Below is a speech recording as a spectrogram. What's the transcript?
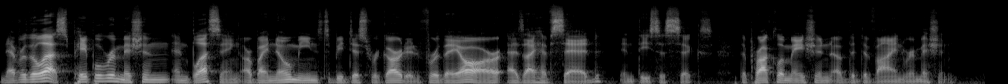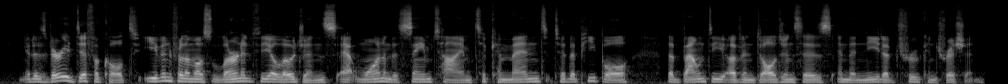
Nevertheless, papal remission and blessing are by no means to be disregarded, for they are, as I have said in Thesis 6, the proclamation of the divine remission. It is very difficult, even for the most learned theologians, at one and the same time, to commend to the people the bounty of indulgences and the need of true contrition.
